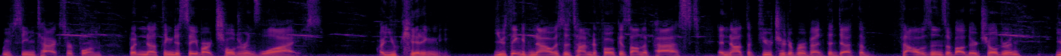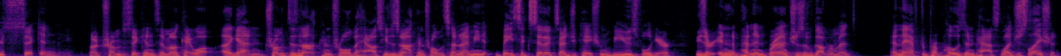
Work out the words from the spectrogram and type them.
we've seen tax reform, but nothing to save our children's lives. Are you kidding me? You think now is the time to focus on the past and not the future to prevent the death of thousands of other children? You sicken me. Uh, Trump sickens him. Okay, well, again, Trump does not control the House. He does not control the Senate. I mean, basic civics education would be useful here. These are independent branches of government, and they have to propose and pass legislation.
